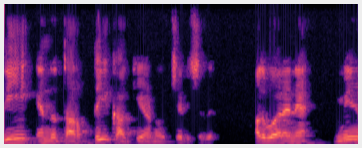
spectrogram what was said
ലി എന്ന് തർക്കീക്കാക്കിയാണ് ഉച്ചരിച്ചത്. അതുപോലെ തന്നെ മിൻ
